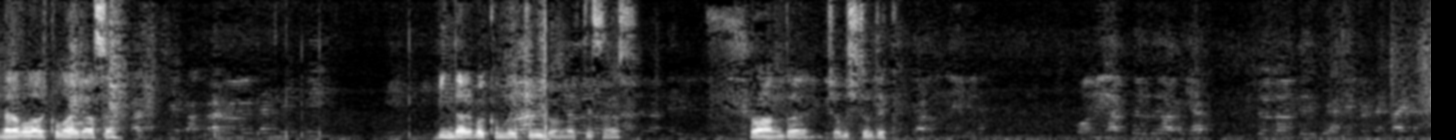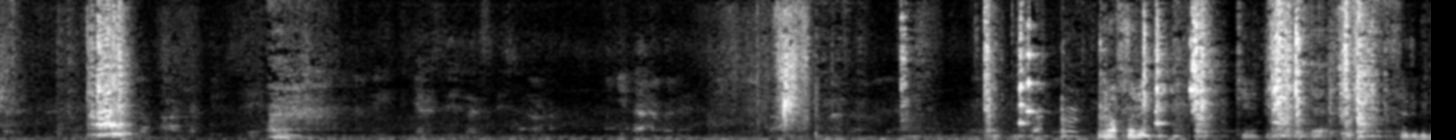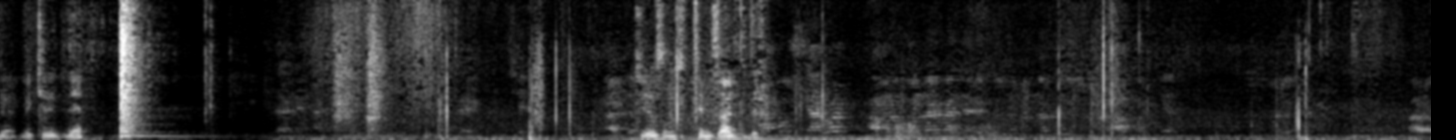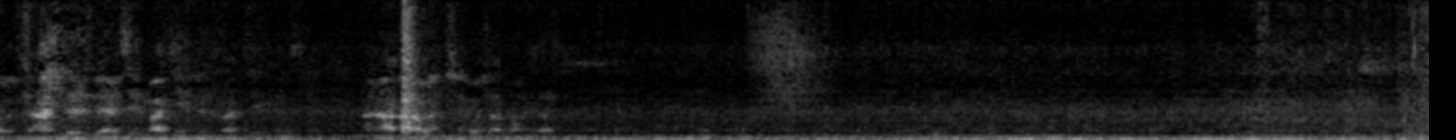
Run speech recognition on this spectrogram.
Merhabalar, kolay gelsin. Binder bakımlı ekibi görmektesiniz. Şu anda çalıştırdık. Rafları kilitli şekilde sürgülü ve kilitli. Cihazımız temiz haldedir.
